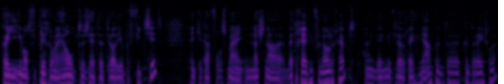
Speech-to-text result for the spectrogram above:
kan je iemand verplichten om een helm te zetten terwijl hij op een fiets zit? Denk je daar volgens mij een nationale wetgeving voor nodig hebt? En ik denk dat je dat regionaal kunt, eh, kunt regelen.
